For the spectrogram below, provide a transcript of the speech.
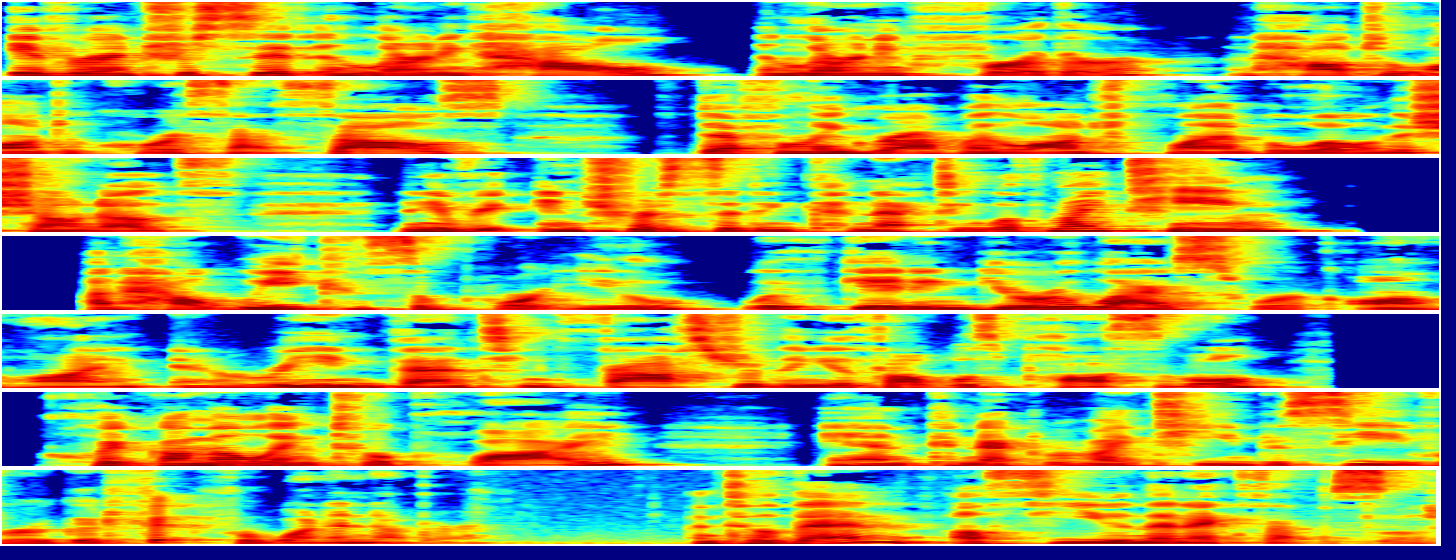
If you're interested in learning how and learning further and how to launch a course that sells, definitely grab my launch plan below in the show notes. And if you're interested in connecting with my team on how we can support you with getting your life's work online and reinventing faster than you thought was possible, click on the link to apply and connect with my team to see if we're a good fit for one another. Until then, I'll see you in the next episode.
